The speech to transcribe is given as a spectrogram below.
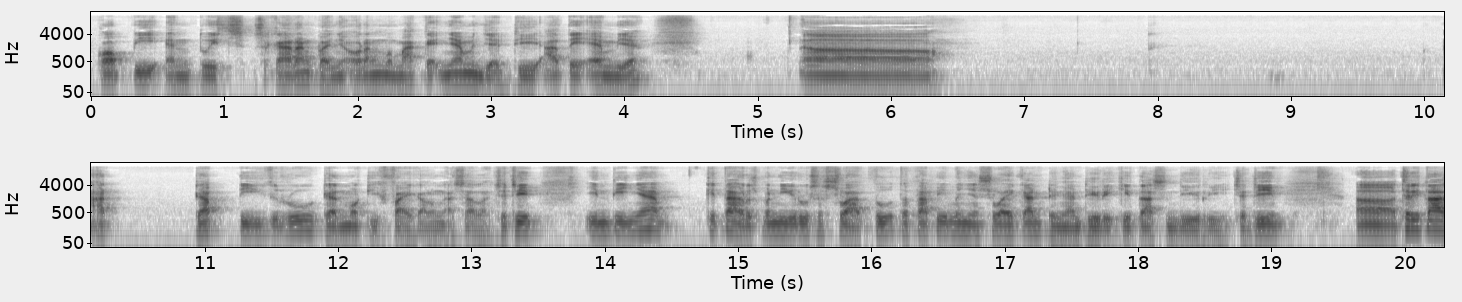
Copy and twist. Sekarang banyak orang memakainya menjadi ATM ya. Uh, adapt, tiru, dan modify kalau nggak salah. Jadi intinya kita harus meniru sesuatu tetapi menyesuaikan dengan diri kita sendiri. Jadi uh, cerita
